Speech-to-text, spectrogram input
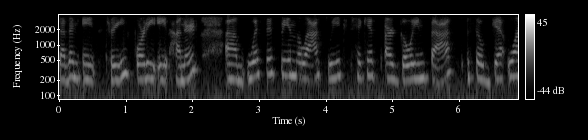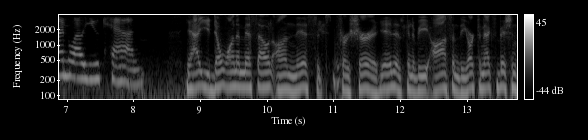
783-4800. Um, with this being the last week, tickets are going fast, so get one while you can. Yeah, you don't want to miss out on this for sure. It is going to be awesome. The Yorkton Exhibition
